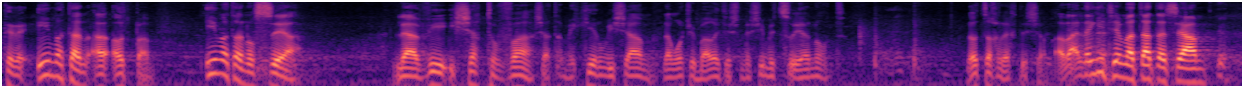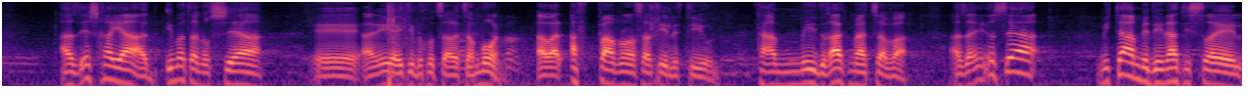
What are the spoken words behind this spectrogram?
תראה, אם אתה, עוד פעם, אם אתה נוסע להביא אישה טובה שאתה מכיר משם, למרות שבארץ יש נשים מצוינות, לא צריך ללכת לשם. אבל נגיד שמצאת שם, אז יש לך יעד. אם אתה נוסע, אה, אני הייתי בחוץ לארץ המון, אבל אף פעם לא נסעתי לטיול. תמיד רק מהצבא. אז אני נוסע מטעם מדינת ישראל,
